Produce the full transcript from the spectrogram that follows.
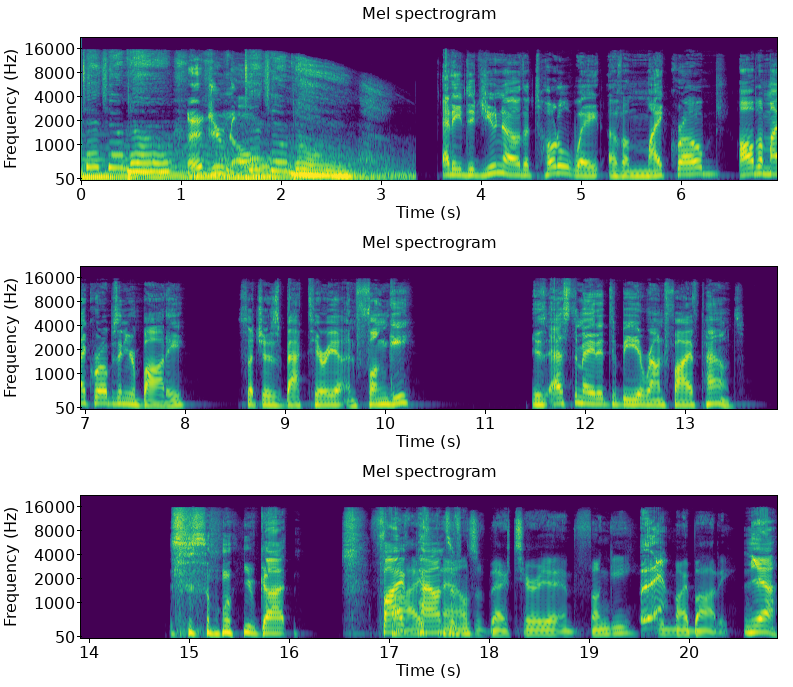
Did you know? Did you know? Did you know? Eddie, did you know the total weight of a microbe, all the microbes in your body, such as bacteria and fungi, is estimated to be around five pounds? so you've got five, pounds, of, bacteria and fungi in my body. Yeah.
